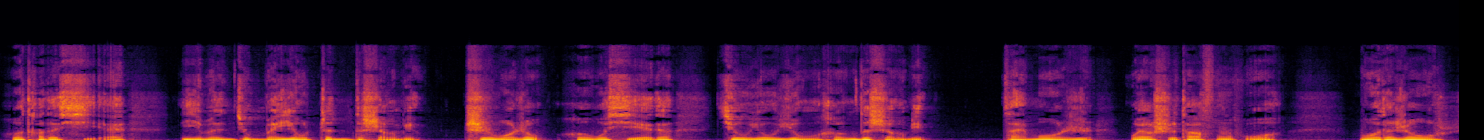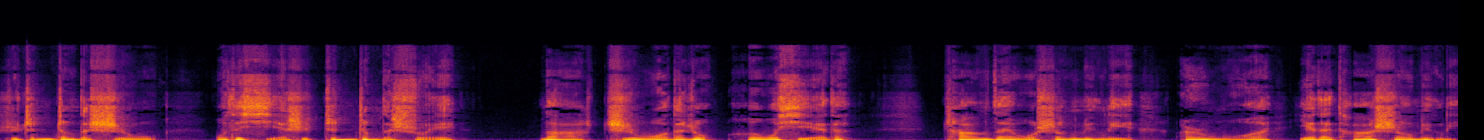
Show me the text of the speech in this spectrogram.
和他的血，你们就没有真的生命；吃我肉和我血的，就有永恒的生命。在末日，我要使他复活。我的肉是真正的食物。”我的血是真正的水，那吃我的肉喝我血的，常在我生命里，而我也在他生命里。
